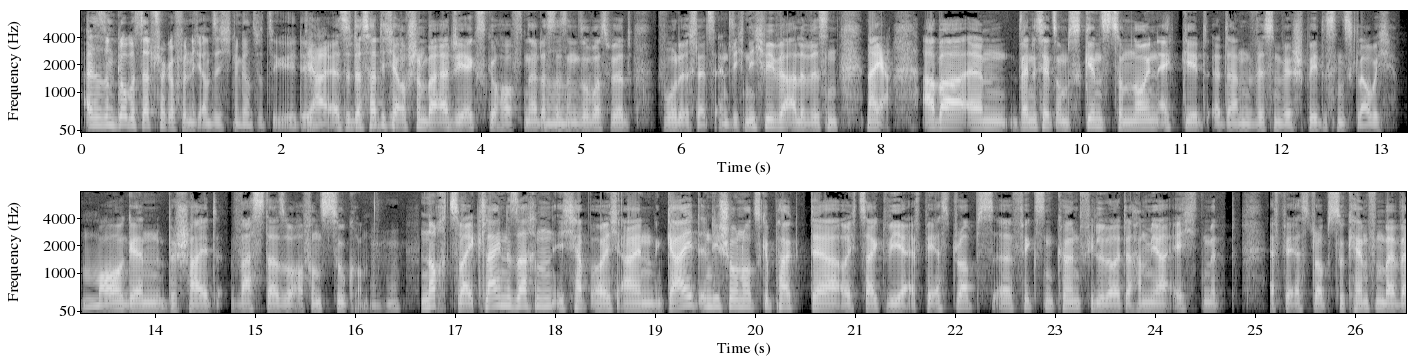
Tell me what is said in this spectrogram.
also so ein Global Stat Tracker finde ich an sich eine ganz witzige Idee. Ja, also das hatte ich ja auch schon bei RGX gehofft, ne, dass das in sowas wird. Wurde es letztendlich nicht, wie wir alle wissen. Naja, aber ähm, wenn es jetzt um Skins zum neuen Act geht, äh, dann wissen wir spätestens, glaube ich, morgen Bescheid, was da so auf uns zukommt. Noch zwei kleine Sachen. Ich habe euch einen Guide in die Shownotes gepackt, der euch zeigt, wie ihr FPS-Drops äh, fixen könnt. Viele Leute haben ja echt mit FPS-Drops zu kämpfen bei Valorant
